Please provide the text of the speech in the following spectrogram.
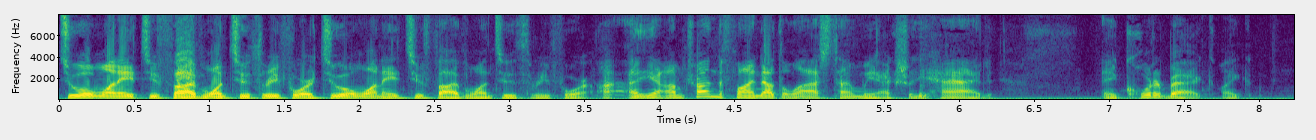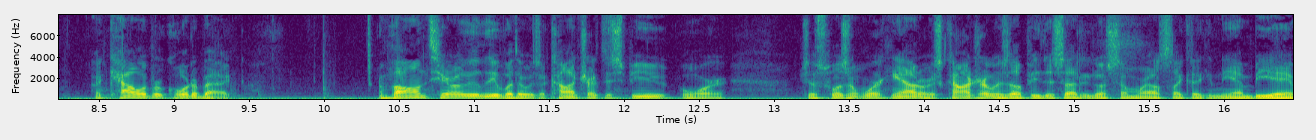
201-825-1234, 201-825-1234. I, I, yeah, I'm trying to find out the last time we actually had a quarterback, like a caliber quarterback, voluntarily leave, whether it was a contract dispute or just wasn't working out or his contract was up, he decided to go somewhere else, like, like in the NBA,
